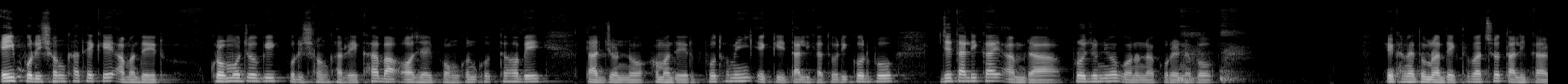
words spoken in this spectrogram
এই পরিসংখ্যা থেকে আমাদের ক্রমযৌগিক পরিসংখ্যার রেখা বা অজয় অঙ্কন করতে হবে। তার জন্য আমাদের প্রথমেই একটি তালিকা তৈরি করব, যে তালিকায় আমরা প্রয়োজনীয় গণনা করে নেব। এখানে তোমরা দেখতে পাচ্ছ তালিকার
